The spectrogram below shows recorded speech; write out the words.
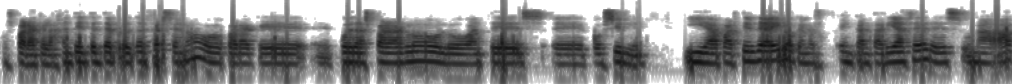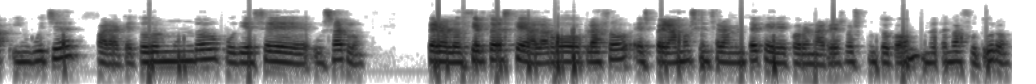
pues para que la gente intente protegerse, ¿no? O para que eh, puedas pararlo lo antes eh, posible. Y a partir de ahí lo que nos encantaría hacer es una app in widget para que todo el mundo pudiese usarlo. Pero lo cierto es que a largo plazo esperamos sinceramente que coronariesgos.com no tenga futuro,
